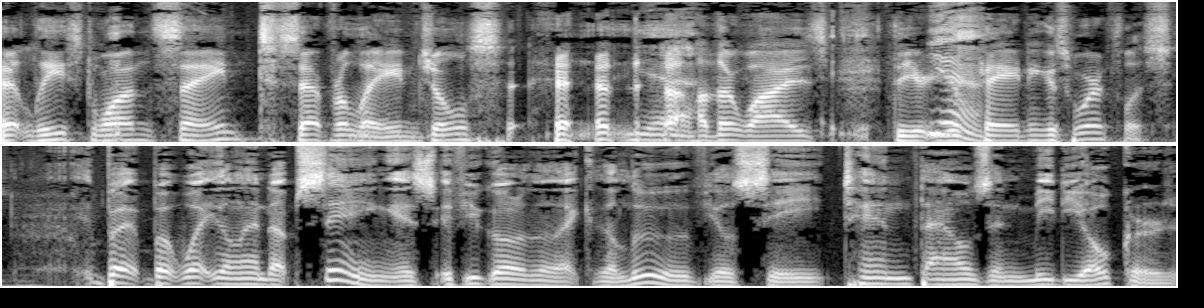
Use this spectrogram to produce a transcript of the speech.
at least one saint, several angels, Yeah. otherwise the, your painting is worthless. but but what you'll end up seeing is if you go to the, like the Louvre, you'll see ten thousand mediocre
